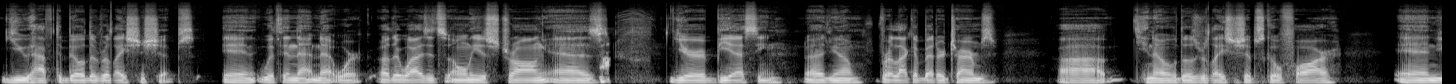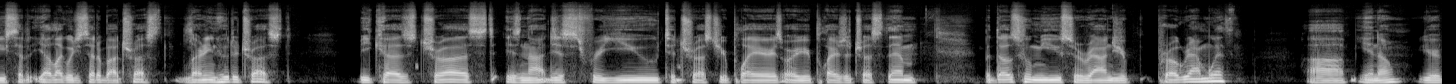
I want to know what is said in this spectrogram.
you have to build the relationships in within that network. Otherwise, it's only as strong as your BSing, uh, you know, for lack of better terms. Uh, you know, those relationships go far and you said, yeah, I like what you said about trust, learning who to trust. Because trust is not just for you to trust your players or your players to trust them, but those whom you surround your program with, uh, you know, you're,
